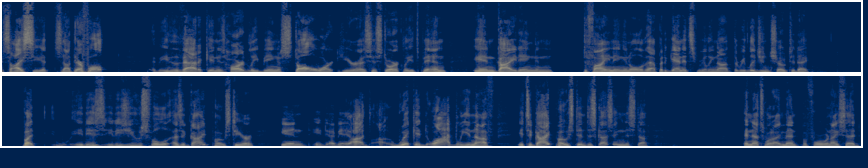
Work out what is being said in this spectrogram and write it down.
so I see it. It's not their fault. I mean, the Vatican is hardly being a stalwart here, as historically it's been, in guiding and defining and all of that. But again, it's really not the religion show today. But it is it is useful as a guidepost here. In, in I mean, odd, wicked, oddly enough, it's a guidepost in discussing this stuff. And that's what I meant before when I said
